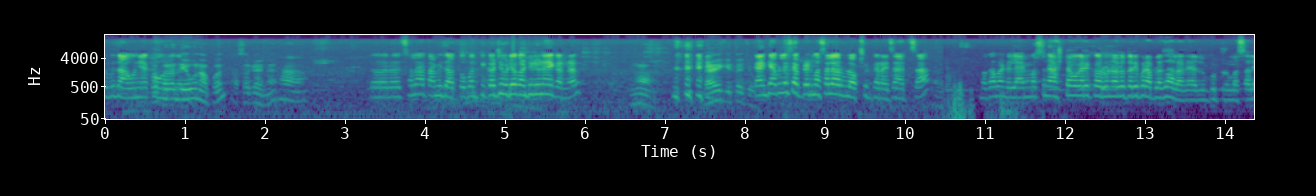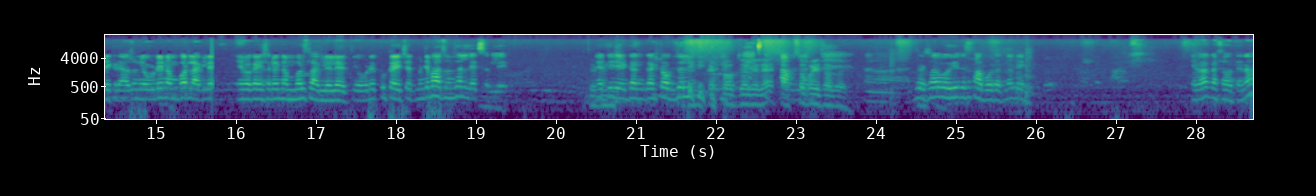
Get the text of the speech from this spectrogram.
तुम्ही जाऊन या खाऊन तोपर्यंत वगैरे. येऊन आपण असं काय नाही. हा. तर चला आता आम्ही जातो पण तिकडची व्हिडिओ कंटिन्यू नाही करणार. हा. काय की त्याच्यावर कारण की आपल्याला सेपरेट मसाल्यावर ब्लॉग शूट करायचा आहे आजचा. बघा मंडळी आम्ही मस्त नाश्ता वगैरे करून आलो तरी पण आपला झाला नाही अजून कुठून मसाला इकडे. अजून एवढे नंबर लागले. हे बघा हे सगळे नंबर्स लागलेले आहेत. एवढे कुटायचे आहेत. म्हणजे भाजून झालेले आहेत सगळे. नाही ते डंका स्टॉप झाले. स्टॉप झालेला आहे साफसफाई चालू आहे. जसं होईल तसं थांबवतात ना ते. हे बघा कसं होते ना.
